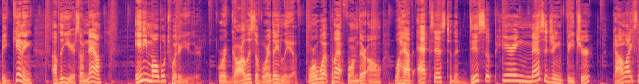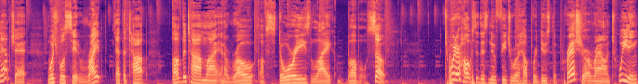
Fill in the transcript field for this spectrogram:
beginning of the year. So, now any mobile Twitter user, regardless of where they live or what platform they're on, will have access to the disappearing messaging feature, kind of like Snapchat, which will sit right at the top of the timeline in a row of stories like bubbles. So, Twitter hopes that this new feature will help reduce the pressure around tweeting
